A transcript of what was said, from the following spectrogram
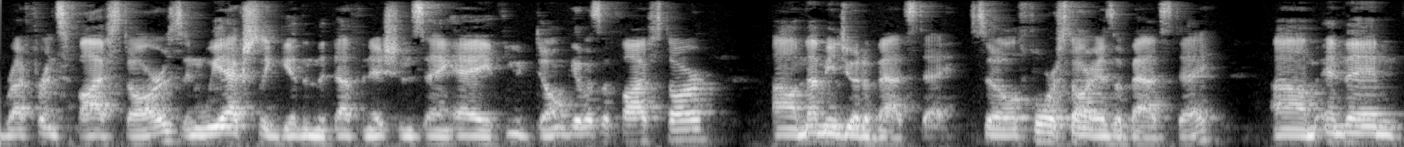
reference five stars. And we actually give them the definition saying, hey, if you don't give us a five star, um, that means you had a bad stay. So a four star is a bad stay. Um, and then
